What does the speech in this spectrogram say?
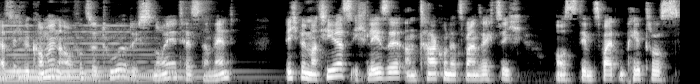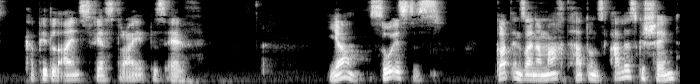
Herzlich willkommen auf unserer Tour durchs Neue Testament. Ich bin Matthias, ich lese an Tag 162 aus dem 2. Petrus Kapitel 1 Vers 3 bis 11. Ja, so ist es. Gott in seiner Macht hat uns alles geschenkt,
